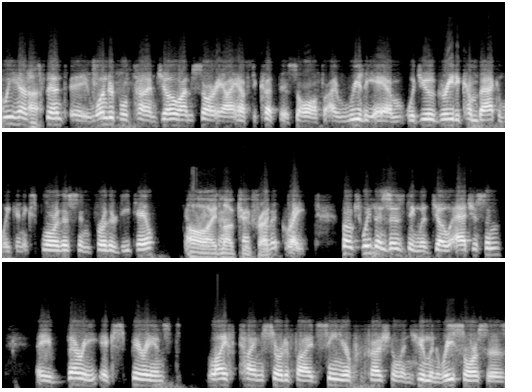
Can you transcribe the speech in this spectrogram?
We have Uh, spent a wonderful time. Joe, I'm sorry I have to cut this off. I really am. Would you agree to come back and we can explore this in further detail? Oh, I'd love to, Fred. Great. Folks, we've been visiting with Joe Aitchison, a very experienced, lifetime certified senior professional in human resources,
